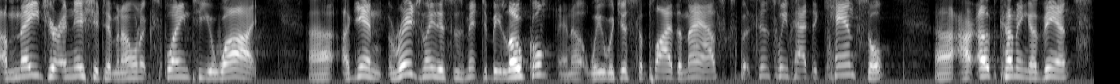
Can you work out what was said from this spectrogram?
a, a, major initiative, and I want to explain to you why. again, originally this was meant to be local, and we would just supply the masks, but since we've had to cancel our upcoming events,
